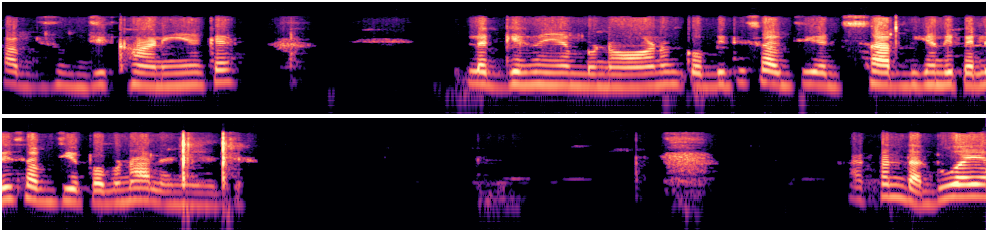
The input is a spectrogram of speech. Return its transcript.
ਸਬਜੀ ਸੁਬਜੀ ਖਾਣੀ ਹੈ ਕਿ ਲੱਗੇ ਹੋਏ ਆ ਬਣਾਉਣ ਗੋਭੀ ਦੀ ਸਬਜੀ ਅੱਜ ਸਰਦੀਆਂ ਦੀ ਪਹਿਲੀ ਸਬਜੀ ਆਪਾਂ ਬਣਾ ਲੈਣੀ ਅੱਜ ਆਪਨ ਦਾਦੂ ਆਇਆ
